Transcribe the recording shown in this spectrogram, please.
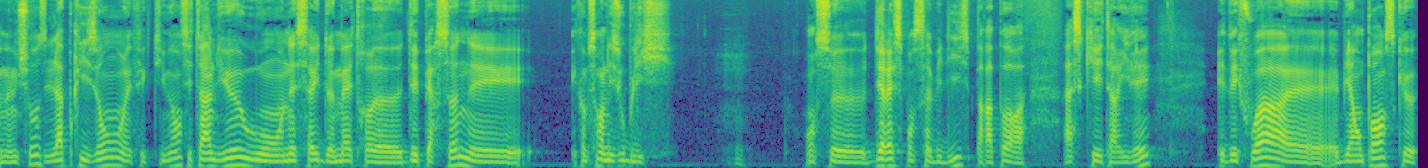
même chose. La prison, effectivement, c'est un lieu où on essaye de mettre euh, des personnes et, et comme ça on les oublie. On se déresponsabilise par rapport à, à ce qui est arrivé. Et des fois, euh, eh bien, on pense que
